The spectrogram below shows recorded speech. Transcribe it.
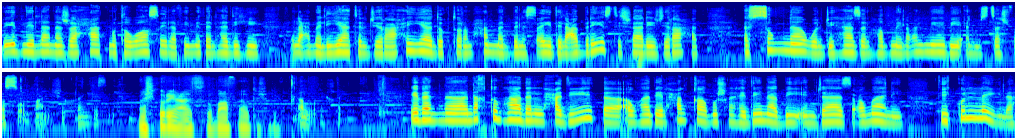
بإذن الله نجاحات متواصلة في مثل هذه العمليات الجراحية. دكتور محمد بن سعيد العبري استشاري جراحة السمنة والجهاز الهضمي العلمي بالمستشفى السلطاني. شكرا جزيلا. مشكورين على الاستضافة والتشريف. الله يخليك. إذا نختم هذا الحديث أو هذه الحلقة مشاهدينا بإنجاز عماني. في كل ليلة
